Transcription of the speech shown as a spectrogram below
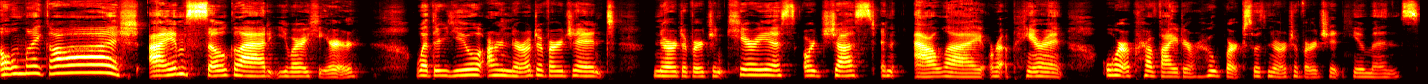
Oh my gosh, I am so glad you are here. Whether you are neurodivergent, neurodivergent curious, or just an ally or a parent or a provider who works with neurodivergent humans.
